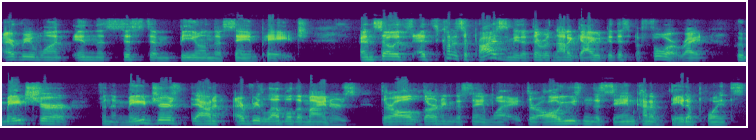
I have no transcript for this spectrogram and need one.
everyone in the system be on the same page. And so it's it's kind of surprises me that there was not a guy who did this before, right? Who made sure from the majors down at every level the minors, they're all learning the same way. They're all using the same kind of data points.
